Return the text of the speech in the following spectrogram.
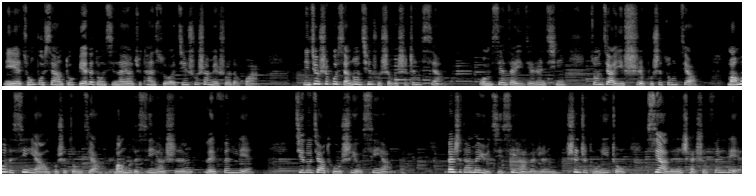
你从不像读别的东西那样去探索经书上面说的话，你就是不想弄清楚什么是真相。我们现在已经认清，宗教仪式不是宗教，盲目的信仰不是宗教，盲目的信仰使人类分裂。基督教徒是有信仰的，但是他们与其信仰的人，甚至同一种信仰的人产生分裂。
